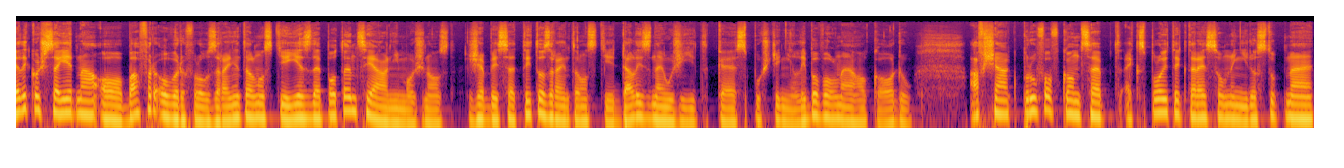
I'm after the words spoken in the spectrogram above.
Jelikož se jedná o buffer overflow zranitelnosti, je zde potenciální možnost, že by se tyto zranitelnosti daly zneužít ke spuštění libovolného kódu. Avšak proof of concept exploity, které jsou nyní dostupné,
